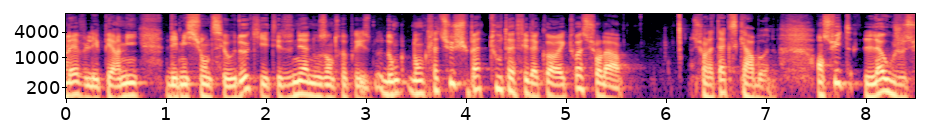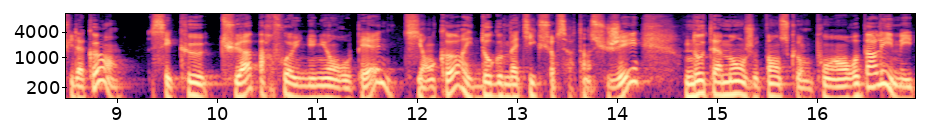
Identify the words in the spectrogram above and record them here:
enlèves les permis d'émission de CO2 qui étaient donnés à nos entreprises. Donc, donc là-dessus, je suis pas tout à fait d'accord avec toi sur la sur la taxe carbone. Ensuite, là où je suis d'accord, c'est que tu as parfois une Union européenne qui encore est dogmatique sur certains sujets, notamment, je pense qu'on pourra en reparler, mais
